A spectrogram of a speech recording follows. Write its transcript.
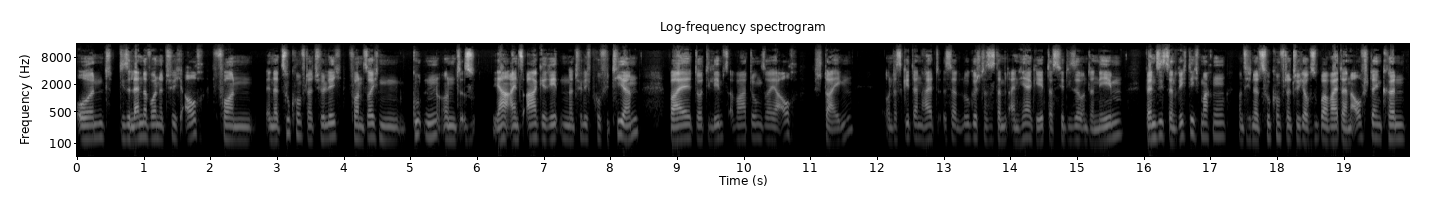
Und diese Länder wollen natürlich auch von, in der Zukunft natürlich, von solchen guten und ja, 1A-Geräten natürlich profitieren, weil dort die Lebenserwartung soll ja auch steigen. Und das geht dann halt, ist ja logisch, dass es damit einhergeht, dass hier diese Unternehmen, wenn sie es dann richtig machen und sich in der Zukunft natürlich auch super weiterhin aufstellen können,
